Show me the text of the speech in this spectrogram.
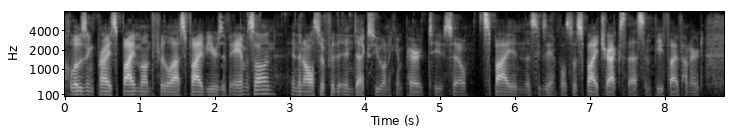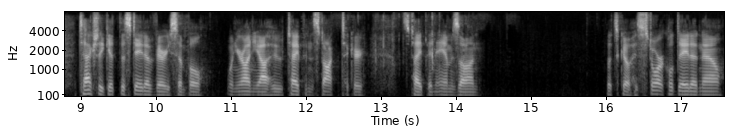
closing price by month for the last five years of Amazon, and then also for the index you want to compare it to. So SPY in this example. So SPY tracks the S&P 500. To actually get this data, very simple. When you're on Yahoo, type in stock ticker. Let's type in Amazon. Let's go historical data now.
